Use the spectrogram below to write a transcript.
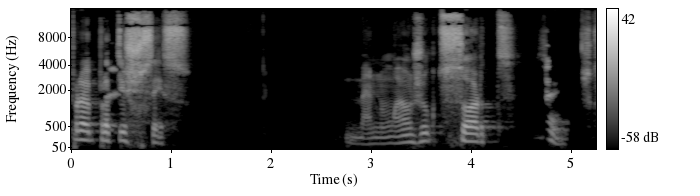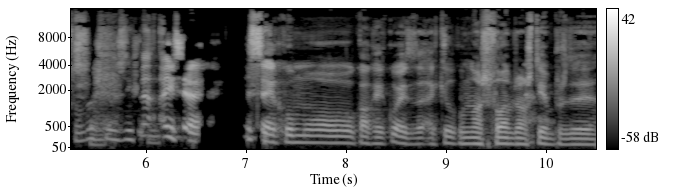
para, para ter sucesso. Mas não é um jogo de sorte. Sim. Acho que são duas coisas diferentes. Não, isso, é, isso é como qualquer coisa, aquilo que nós falamos há uns tempos de.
